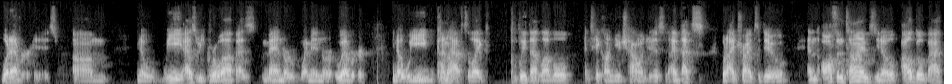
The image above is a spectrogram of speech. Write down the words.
whatever it is. Um, you know, we as we grow up as men or women or whoever, you know, we kind of have to like complete that level and take on new challenges. And I, that's what I try to do. And oftentimes, you know, I'll go back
